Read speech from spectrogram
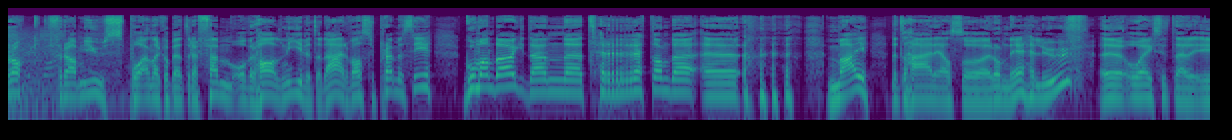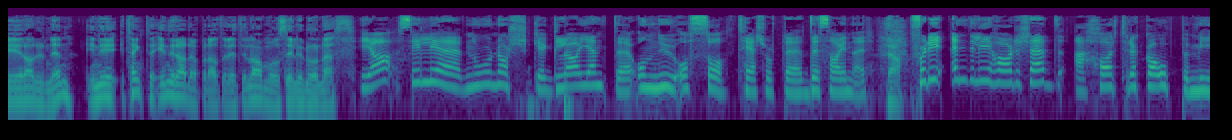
Rock fra Muse på NRK P3 fem over halv ni. Dette der var Supremacy. God mandag den eh, 13. eh, mai. Dette her er altså Ronny, hello. Eh, og jeg sitter her i radioen din. Inni, tenk deg inn i radioapparatet ditt i lag med Silje Nordnes. Ja, Silje Nordnorsk, gladjente, og nå også T-skjortedesigner. Ja. Fordi endelig har det skjedd. Jeg har trykka opp mi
